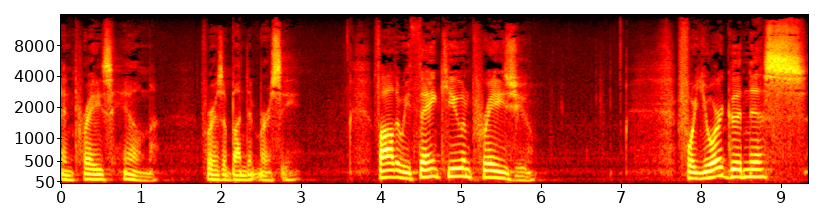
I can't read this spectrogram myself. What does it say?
and praise Him for His abundant mercy. Father, we thank you and praise you for your goodness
